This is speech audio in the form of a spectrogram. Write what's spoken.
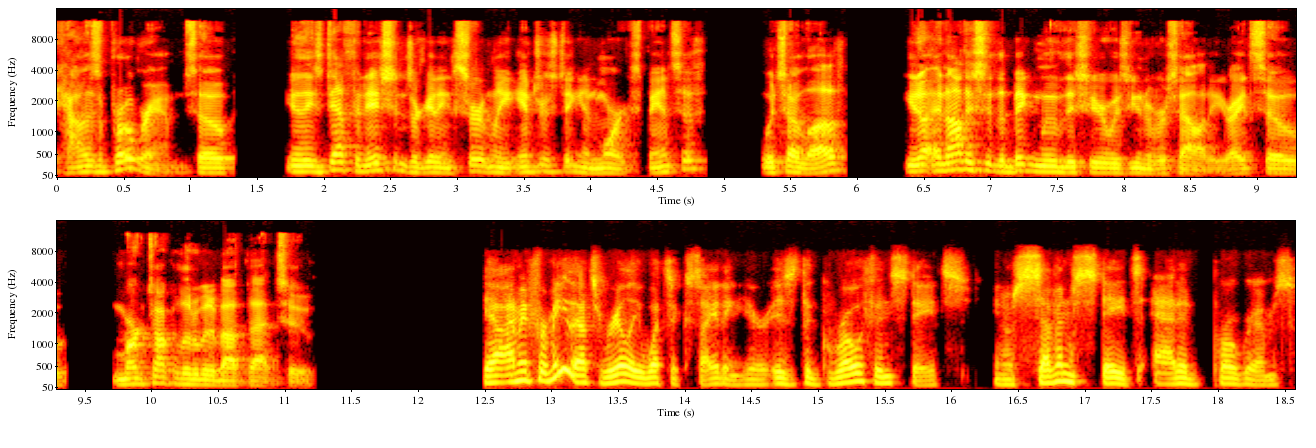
count as a program? So, you know, these definitions are getting certainly interesting and more expansive, which I love. You know, and obviously the big move this year was universality, right? So, Marc, talk a little bit about that too. Yeah, I mean, for me, that's really what's exciting here is the growth in states. You know, seven states added programs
